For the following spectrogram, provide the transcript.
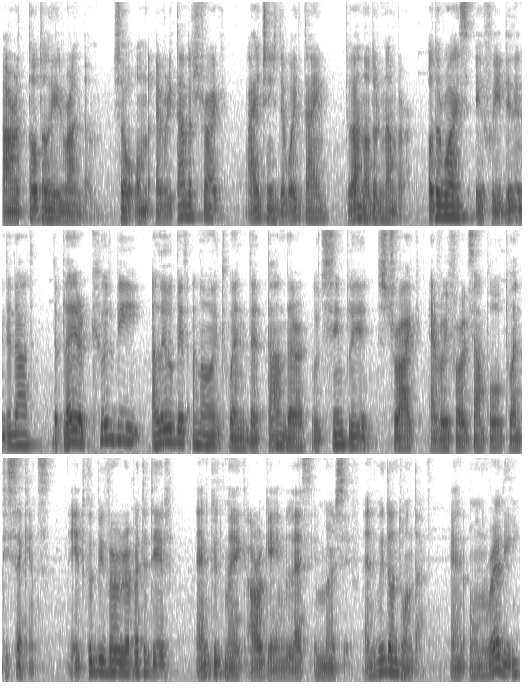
are totally random. So on every thunder strike, I change the wait time to another number. Otherwise, if we didn't do that, the player could be a little bit annoyed when the thunder would simply strike every, for example, 20 seconds. It could be very repetitive and could make our game less immersive and we don't want that. And on ready,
